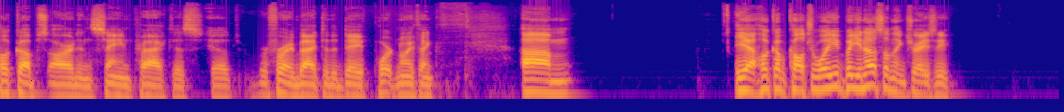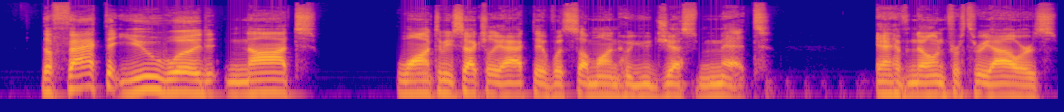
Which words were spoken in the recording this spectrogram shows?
Hookups are an insane practice. You know, referring back to the Dave Portnoy thing. Um, yeah, hookup culture. Well, you, but you know something, Tracy? The fact that you would not want to be sexually active with someone who you just met and have known for three hours,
